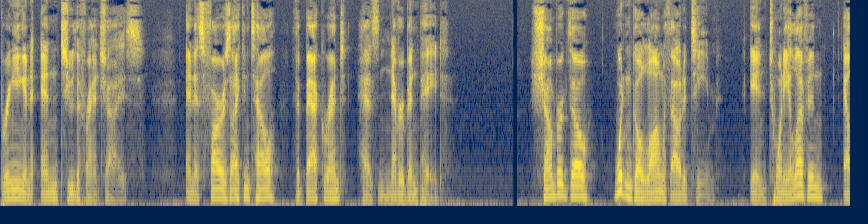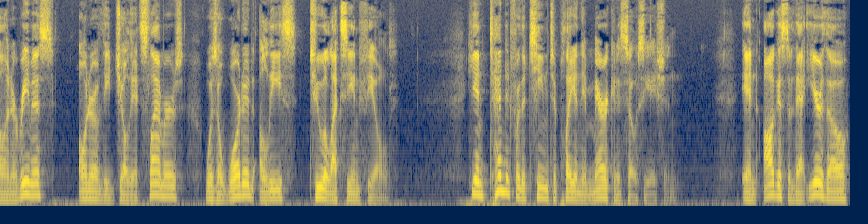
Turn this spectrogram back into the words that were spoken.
bringing an end to the franchise. And as far as I can tell, the back rent has never been paid. Schaumburg, though, wouldn't go long without a team. In 2011, Eleanor Remus, owner of the Joliet Slammers, was awarded a lease to Alexian Field. He intended for the team to play in the American Association. In August of that year, though,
